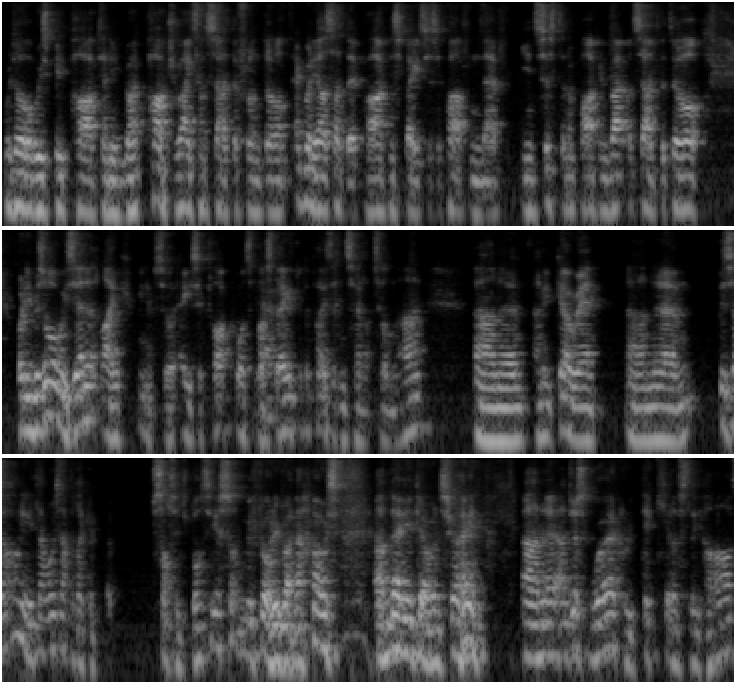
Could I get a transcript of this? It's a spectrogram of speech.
would always be parked and he parked right outside the front door. Everybody else had their parking spaces apart from Nev. He insisted on parking right outside the door. But he was always in at like, you know, so eight o'clock, quarter past yeah. eight, but the place didn't turn up till nine. And um, and he'd go in and um, bizarrely he'd always have like a sausage butty or something before he ran out, and then he'd go and train and, uh, and just work ridiculously hard.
